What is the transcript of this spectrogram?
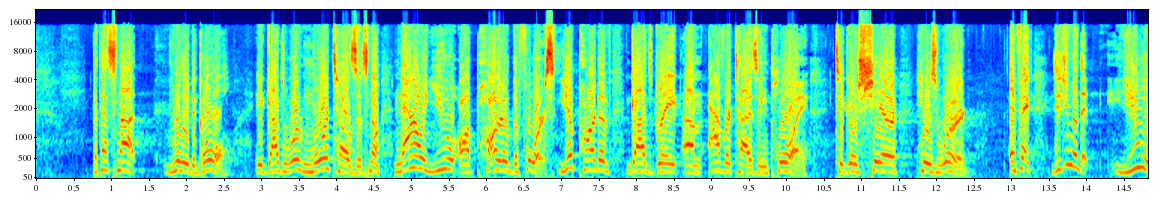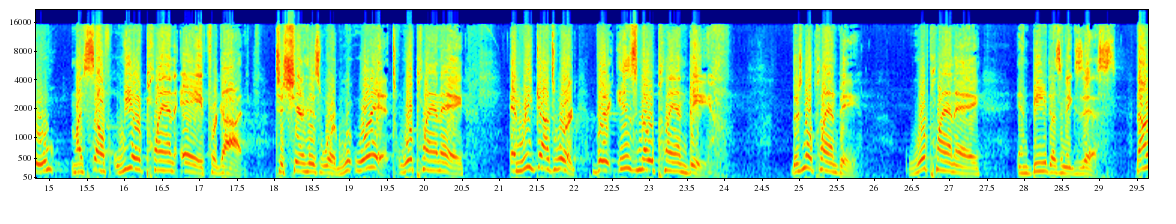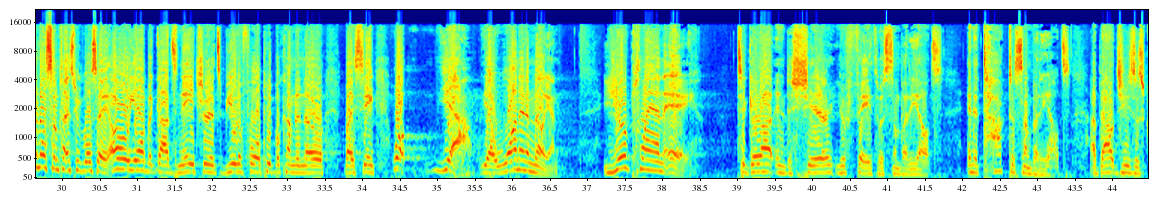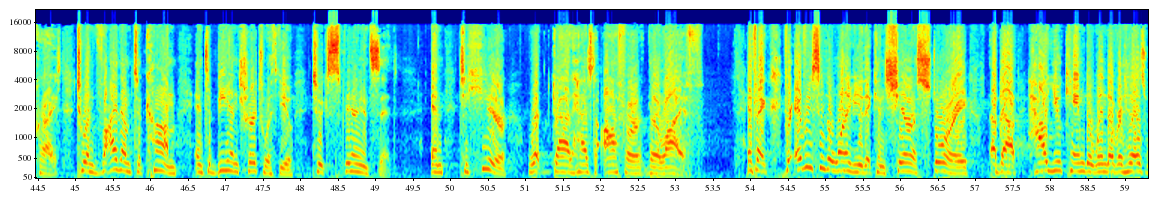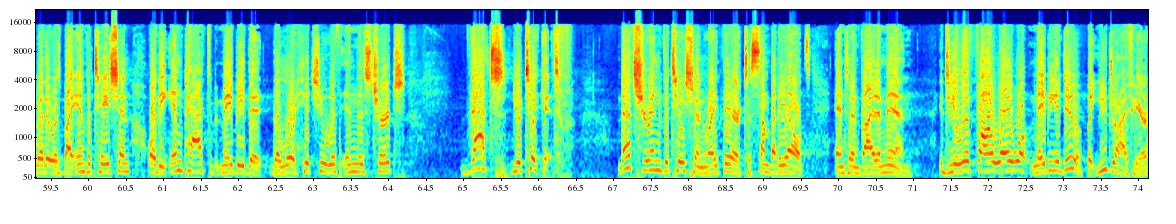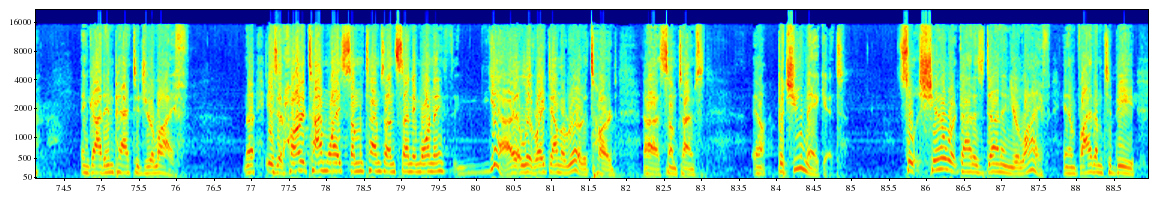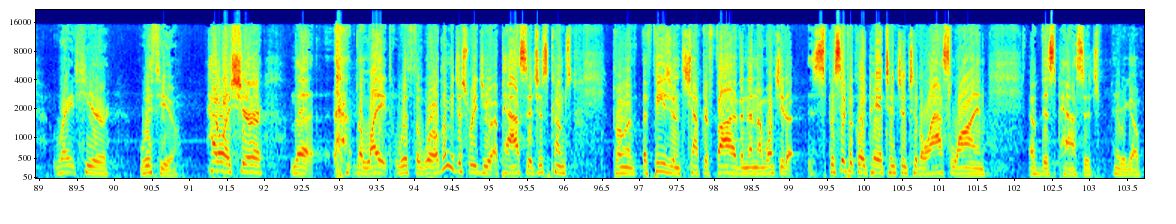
But that's not really the goal. God's word more tells us no, now you are part of the force. You're part of God's great um, advertising ploy to go share his word. In fact, did you know that you, myself, we are plan A for God to share his word. We're it. We're plan A. And read God's word. There is no plan B. There's no plan B. We're plan A, and B doesn't exist. Now, I know sometimes people say, oh, yeah, but God's nature, it's beautiful. People come to know by seeing. Well, yeah, yeah, one in a million. Your plan A to go out and to share your faith with somebody else and to talk to somebody else about Jesus Christ, to invite them to come and to be in church with you, to experience it, and to hear what God has to offer their life. In fact, for every single one of you that can share a story about how you came to Wendover Hills, whether it was by invitation or the impact maybe that the Lord hit you with in this church, that's your ticket. That's your invitation right there to somebody else and to invite them in. Do you live far away? Well, maybe you do, but you drive here, and God impacted your life. Now, is it hard time-wise sometimes on Sunday morning? Yeah, I live right down the road. It's hard uh, sometimes. You know, but you make it. So share what God has done in your life and invite them to be right here with you. How do I share the, the light with the world? Let me just read you a passage. This comes from Ephesians chapter 5, and then I want you to specifically pay attention to the last line of this passage. Here we go.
